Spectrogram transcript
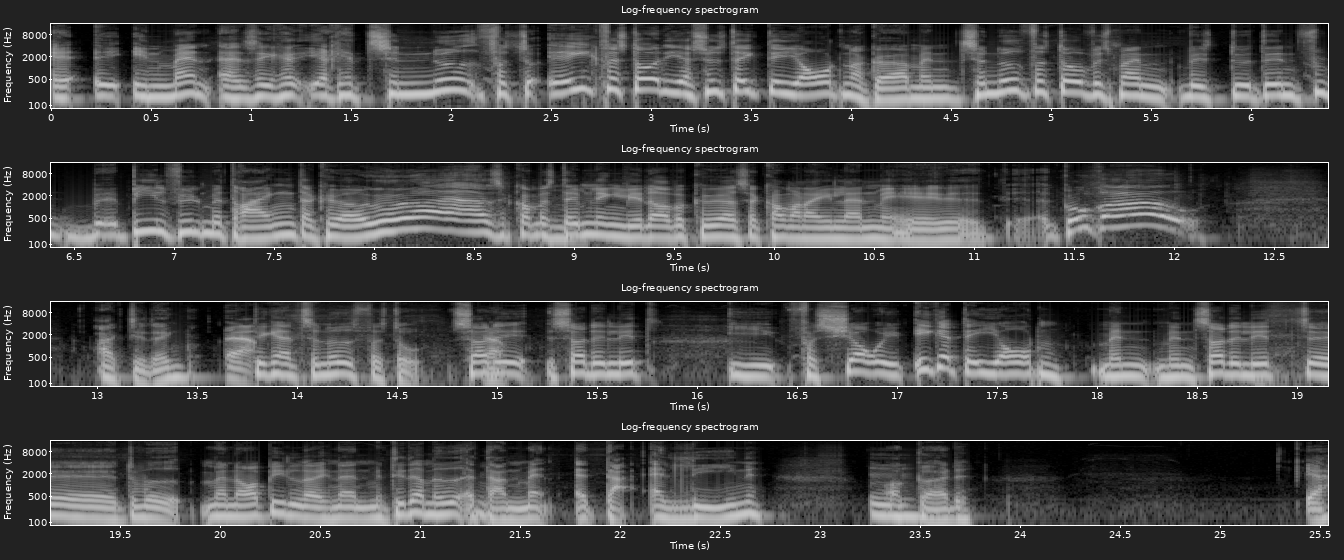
at en mand, altså jeg kan, jeg kan til nød forstå, jeg kan ikke forstå det, jeg synes det ikke, det er i orden at gøre, men til nød forstå, hvis, man, hvis du, det er en fuld, bil fyldt med drenge, der kører, "Uah!" og så kommer stemningen lidt op og kører, og så kommer der en eller anden med, øh, god røv! Agtigt, ikke? Ja. Det kan jeg til nød forstå. Så er, Ja. det, så er det lidt i, for sjov, ikke at det er i orden, men, men så er det lidt, øh, du ved, man opbilder hinanden, men det der med, at der er en mand, at der er alene mm. og gør det. Ja.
